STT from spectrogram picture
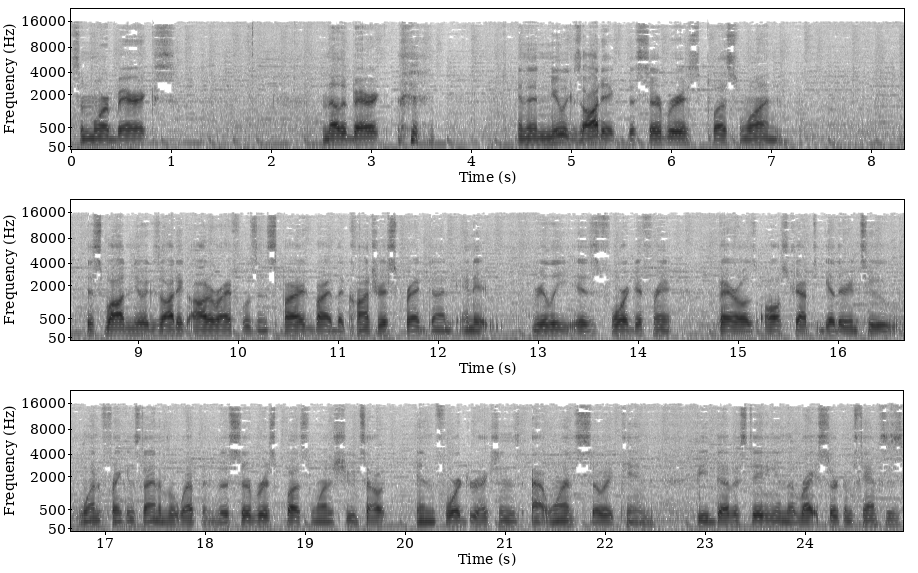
Some more barracks. Another barrack. and then new exotic, the Cerberus plus one. This wild new exotic auto rifle is inspired by the Contra spread gun and it really is four different barrels all strapped together into one Frankenstein of a weapon. The Cerberus plus one shoots out in four directions at once so it can be devastating in the right circumstances,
